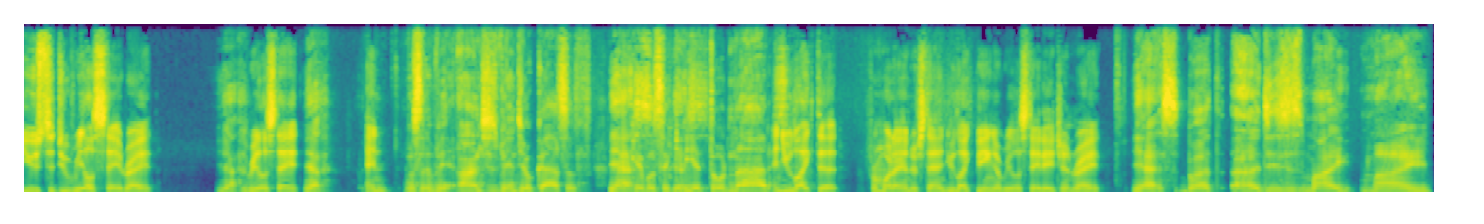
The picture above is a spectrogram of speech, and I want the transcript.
you used to do real estate, right? Yeah, The real estate. yeah. And Você antes vendeu casas Yes, porque você yes. queria tornar. and you liked it, from what I understand. You like being a real estate agent, right? Yes, but uh, this is my my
